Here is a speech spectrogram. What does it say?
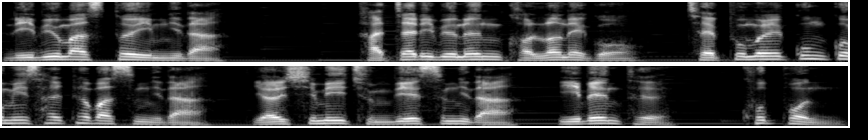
리뷰 마스터입니다. 가짜 리뷰는 걸러내고 제품을 꼼꼼히 살펴봤습니다. 열심히 준비했습니다. 이벤트, 쿠폰,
